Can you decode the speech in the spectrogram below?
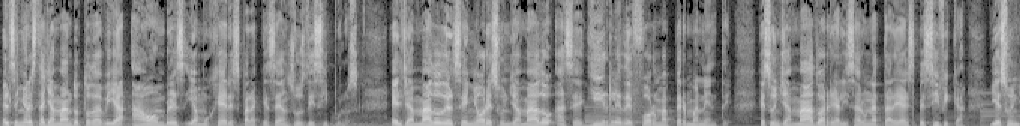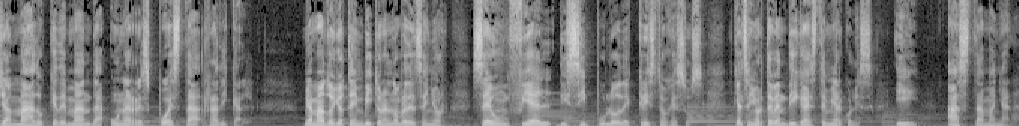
El Señor está llamando todavía a hombres y a mujeres para que sean sus discípulos. El llamado del Señor es un llamado a seguirle de forma permanente. Es un llamado a realizar una tarea específica y es un llamado que demanda una respuesta radical. Mi amado, yo te invito en el nombre del Señor, sé un fiel discípulo de Cristo Jesús. Que el Señor te bendiga este miércoles y hasta mañana.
